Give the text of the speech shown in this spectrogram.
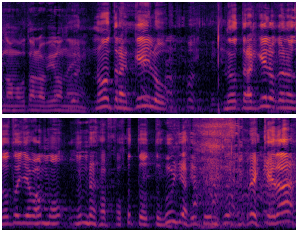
no me gustan los aviones. No, tranquilo. No, tranquilo, que nosotros llevamos una foto tuya y tú no te quieres quedar.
